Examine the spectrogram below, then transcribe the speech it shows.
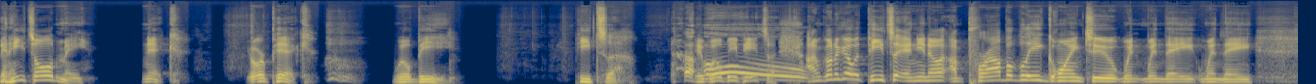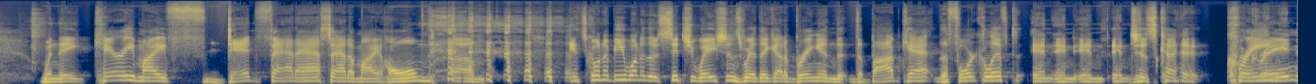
and He told me, Nic, your pick will be pizza. It will be pizza. Oh. I'm going to go with pizza, and you know? I'm probably going to when when they when they when they carry my f- dead fat ass out of my home. Um, it's going to be one of those situations where they got to bring in the, the bobcat, the forklift, and and and and just kind of crane Crane.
